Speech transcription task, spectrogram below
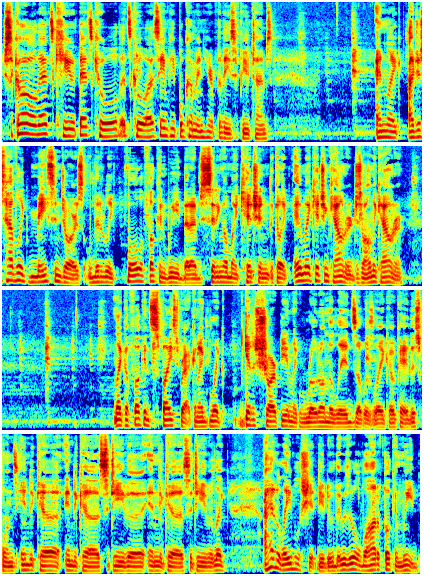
She's like, oh, that's cute. That's cool. That's cool. I've seen people come in here for these a few times. And like, I just have like mason jars literally full of fucking weed that I'm sitting on my kitchen, like in my kitchen counter, just on the counter. Like a fucking spice rack. And I like get a sharpie and like wrote on the lids. I was like, okay, this one's indica, indica, sativa, indica, sativa. Like, I had to label shit, dude. There was a lot of fucking weed.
